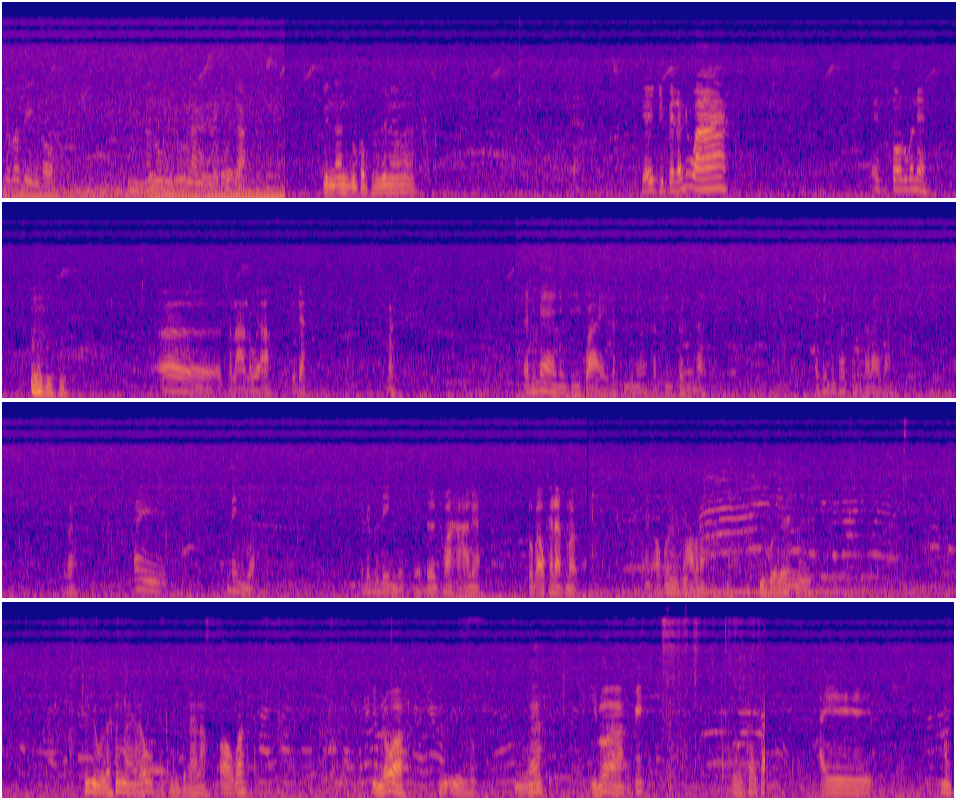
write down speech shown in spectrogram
พี่เนั่นอป็นอันอยู่กับพื้นนะว่ะเดี๋ยวจิบเป็นแล้วดีว่าอ้โตรู้ปะเนี่ย เออฉลาดแล้วไอ้ยอะพี่กันาไอ้ที่แม่ยังดีกว่าไอ้กะทินี่ะกะทิตื่นนะไอ้ที่ไม่ค่อยตื่นเท่าไหร่นะใช่ไหมไอ้นิ่งเนี่ย อ้นี่มันนิ่งเนี่ยเนี่ยเดินเข้าหาเนี่ยตัวเอาแครอทมาเอาไปหามาละอยู่อะไรข้างในที่อยู่อะไรข้างในแล้วจะตื่นไปไหนล่ะออกปะอิ่มแล้วเหรอะไม่อิ่มครับนะอิ่มแล้วเหรอปิ๊กโอ้ยใกล้ไอ้ลูก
